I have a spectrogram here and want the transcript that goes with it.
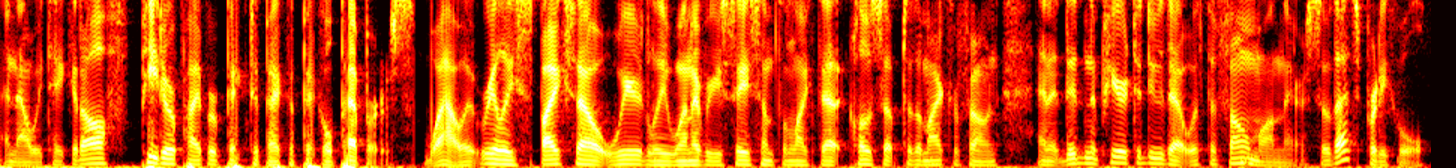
and now we take it off. Peter Piper picked a peck of pickled peppers. Wow, it really spikes out weirdly whenever you say something like that close up to the microphone, and it didn't appear to do that with the foam on there, so that's pretty cool.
